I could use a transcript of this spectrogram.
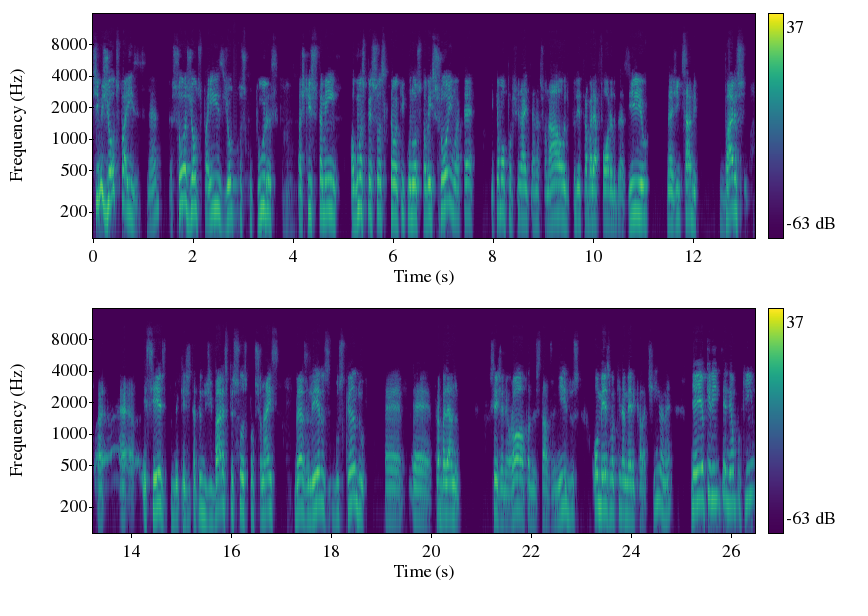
times de outros países, né? Pessoas de outros países, de outras culturas. Acho que isso também, algumas pessoas que estão aqui conosco talvez sonham até em ter uma oportunidade internacional, de poder trabalhar fora do Brasil. Né? A gente sabe vários esse êxito que a gente está tendo de várias pessoas profissionais brasileiros buscando é, é, trabalhar no, seja na Europa, nos Estados Unidos ou mesmo aqui na América Latina, né? E aí eu queria entender um pouquinho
